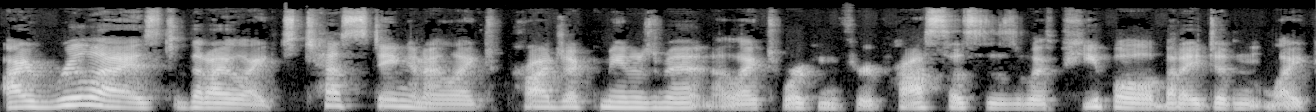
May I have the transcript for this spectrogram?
I realized that I liked testing and I liked project management and I liked working through processes with people, but I didn't like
